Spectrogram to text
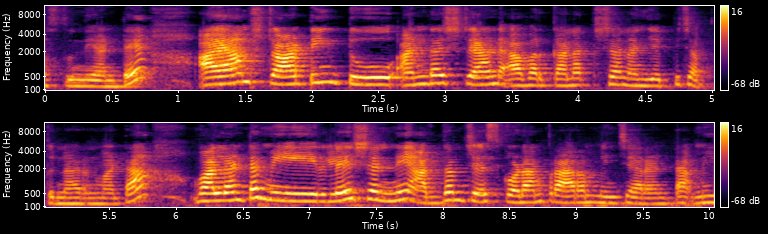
వస్తుంది అంటే I am starting to understand our connection అని చెప్పి చెప్తున్నారనమాట వాళ్ళంటే మీ రిలేషన్ని అర్థం చేసుకోవడానికి ప్రారంభించారంట. మీ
